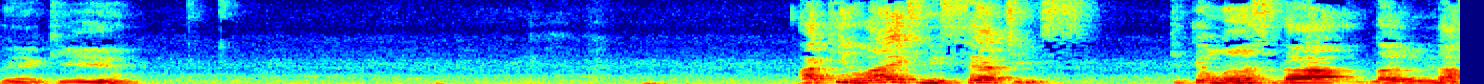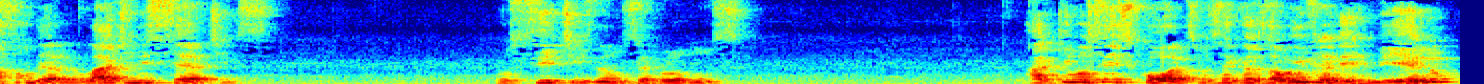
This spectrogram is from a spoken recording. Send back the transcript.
Vem aqui. Aqui em Lightning Settings, que tem o um lance da, da iluminação dela. Lightning Settings. Ou Settings, né? não sei a pronúncia. Aqui você escolhe se você quer usar o infravermelho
